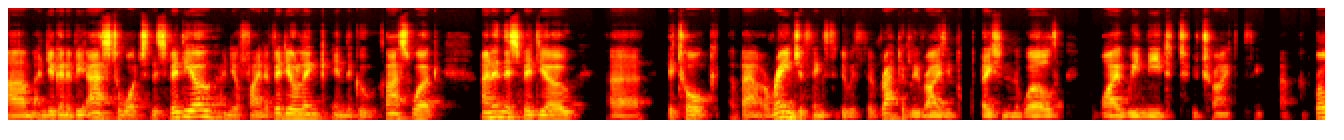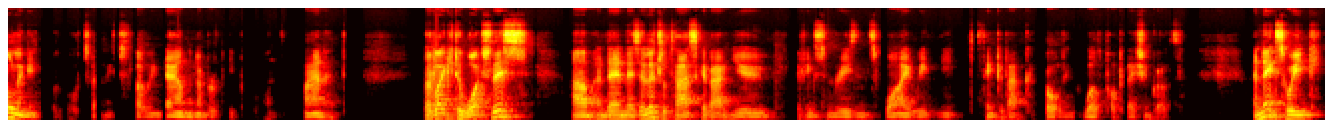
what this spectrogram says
Um, and you're going to be asked to watch this video, and you'll find a video link in the Google Classwork. And in this video, uh, they talk about a range of things to do with the rapidly rising population in the world, why we need to try to think about controlling it, or certainly slowing down the number of people on the planet. So I'd like you to watch this, um, and then there's a little task about you giving some reasons why we need to think about controlling world population growth. And next week,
